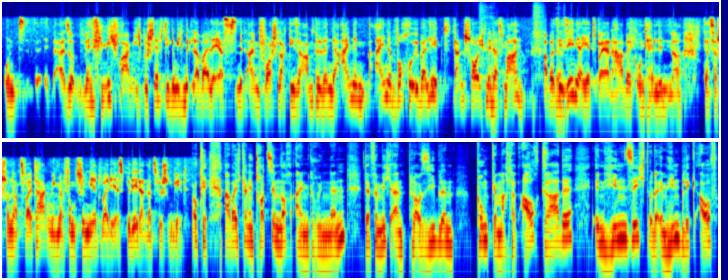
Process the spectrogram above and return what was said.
Und äh, also, wenn Sie mich fragen, ich beschäftige mich mittlerweile erst mit einem Vorschlag dieser Ampel, wenn der eine, eine Woche überlebt, dann schaue ich mir das mal an. Aber ja. Sie sehen ja jetzt bei Herrn Habeck und Herrn Lindner, dass das schon nach zwei Tagen nicht mehr funktioniert, weil die SPD dann dazwischen geht. Okay, aber ich kann Ihnen trotzdem noch einen Grünen nennen, der für mich einen plausiblen Punkt gemacht hat, auch gerade in Hinsicht oder im Hinblick auf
